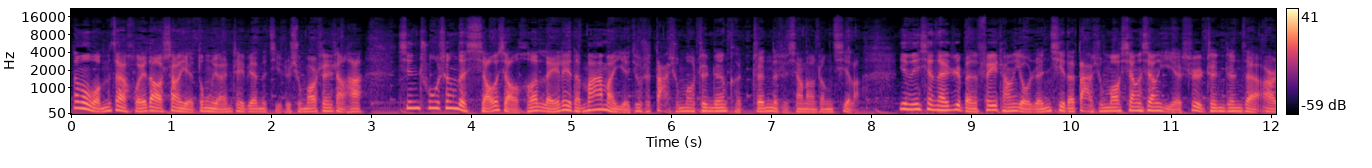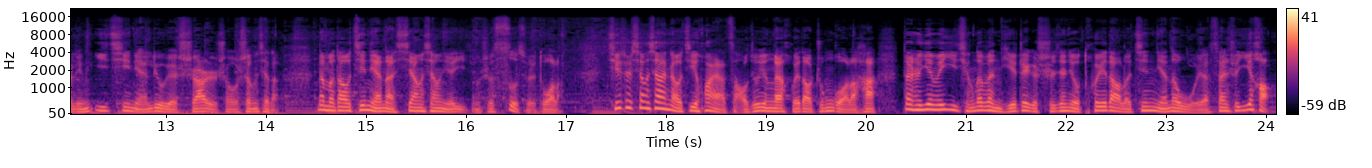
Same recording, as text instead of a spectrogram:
那么我们再回到上野动物园这边的几只熊猫身上哈，新出生的小小和蕾蕾的妈妈，也就是大熊猫珍珍，可真的是相当争气了。因为现在日本非常有人气的大熊猫香香，也是珍珍在二零一七年六月十二日时候生下的。那么到今年呢，香香也已经是四岁多了。其实香香按照计划呀，早就应该回到中国了哈，但是因为疫情的问题，这个时间就推到了今年的五月三十一号。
